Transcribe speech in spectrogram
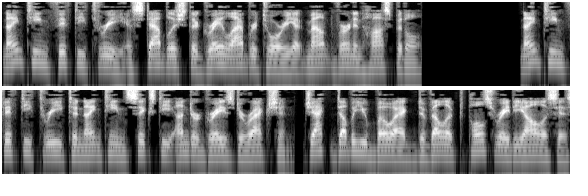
1953 established the Gray Laboratory at Mount Vernon Hospital. 1953–1960 Under Gray's direction, Jack W. Boag developed pulse radiolysis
